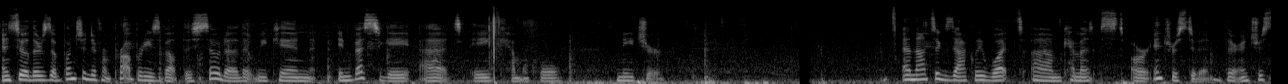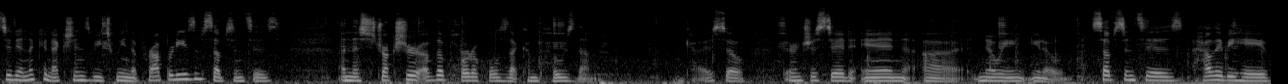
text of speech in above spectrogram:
and so there's a bunch of different properties about this soda that we can investigate at a chemical nature. And that's exactly what um, chemists are interested in. They're interested in the connections between the properties of substances and the structure of the particles that compose them. Okay, so they're interested in uh, knowing, you know, substances, how they behave,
